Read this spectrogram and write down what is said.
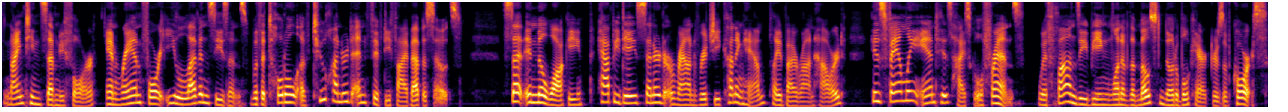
1974, and ran for 11 seasons with a total of 255 episodes. Set in Milwaukee, Happy Days centered around Richie Cunningham, played by Ron Howard, his family, and his high school friends, with Fonzie being one of the most notable characters, of course.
